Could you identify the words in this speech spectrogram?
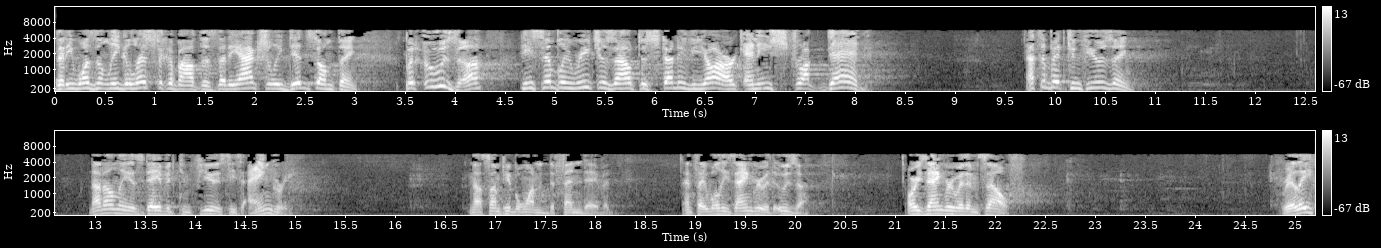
That he wasn't legalistic about this, that he actually did something. But Uzzah, he simply reaches out to study the Ark and he's struck dead. That's a bit confusing. Not only is David confused, he's angry. Now, some people want to defend David and say, well, he's angry with Uzzah. Or he's angry with himself. Really?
